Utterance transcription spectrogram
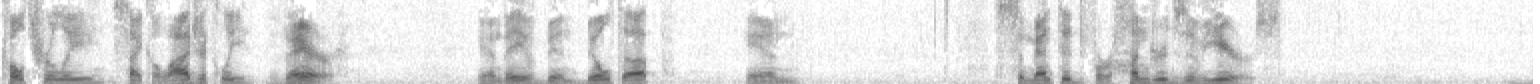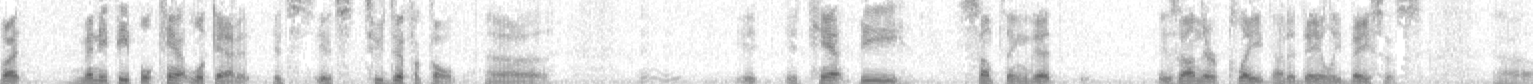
culturally, psychologically there. And they have been built up and cemented for hundreds of years. But many people can't look at it. It's, it's too difficult. Uh, it, it can't be something that is on their plate on a daily basis. Uh,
